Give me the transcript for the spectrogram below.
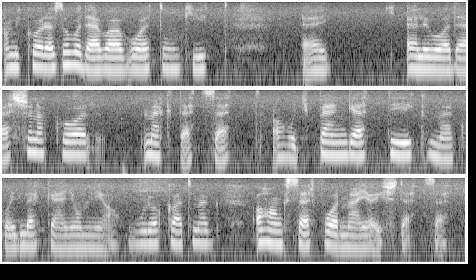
amikor az óvodával voltunk itt egy előadáson, akkor megtetszett, ahogy pengették, meg hogy le kell nyomni a húrokat, meg a hangszer formája is tetszett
